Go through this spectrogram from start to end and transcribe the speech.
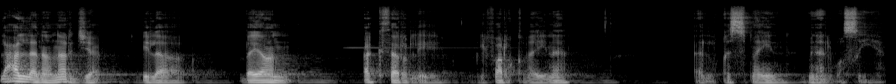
لعلنا نرجع إلى بيان أكثر للفرق بين القسمين من الوصية.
